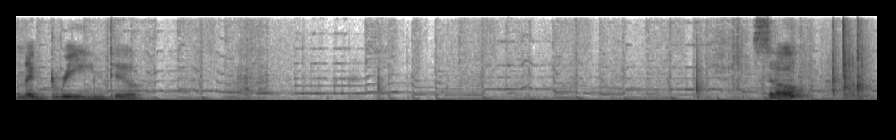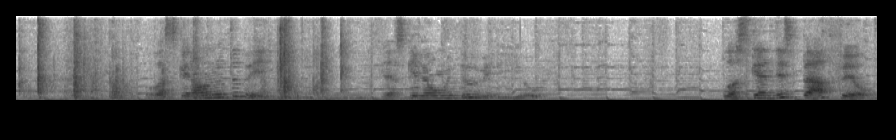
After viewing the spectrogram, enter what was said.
And they're green too. So, let's get on with the video. Let's get on with the video. Let's get this bath filled.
